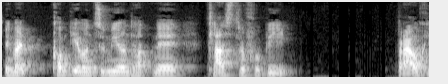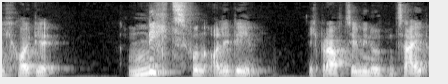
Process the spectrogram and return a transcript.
Ich meine, kommt jemand zu mir und hat eine Klaustrophobie, brauche ich heute nichts von alledem. Ich brauche zehn Minuten Zeit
